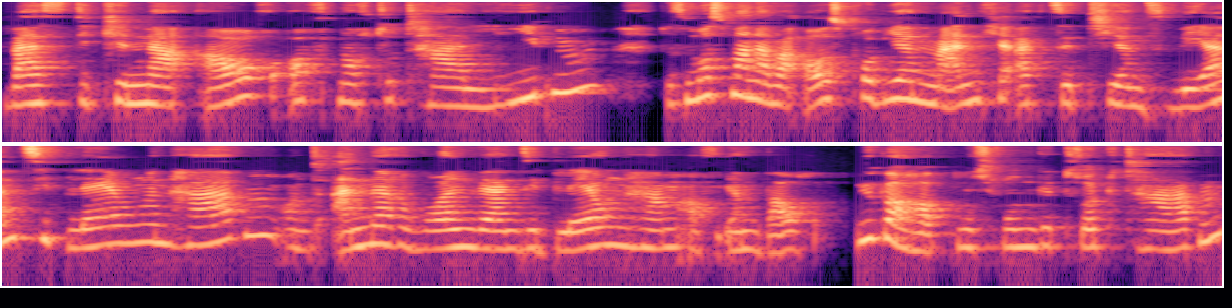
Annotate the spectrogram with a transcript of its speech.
was die Kinder auch oft noch total lieben, das muss man aber ausprobieren. Manche akzeptieren es, während sie Blähungen haben und andere wollen, während sie Blähungen haben, auf ihrem Bauch überhaupt nicht rumgedrückt haben.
